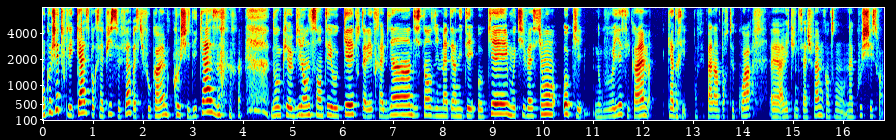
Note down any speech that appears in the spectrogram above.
On cochait toutes les cases pour que ça puisse se faire parce qu'il faut quand même cocher des cases. Donc euh, bilan de santé ok, tout allait très bien, distance d'une maternité ok, motivation ok. Donc vous voyez c'est quand même cadré. On fait pas n'importe quoi euh, avec une sage-femme quand on accouche chez soi.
